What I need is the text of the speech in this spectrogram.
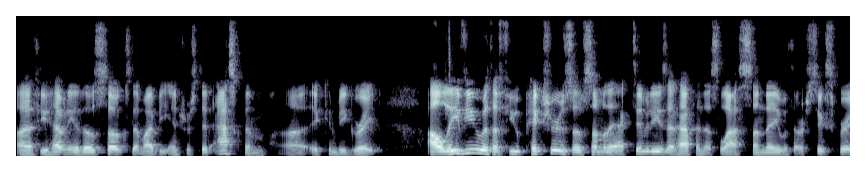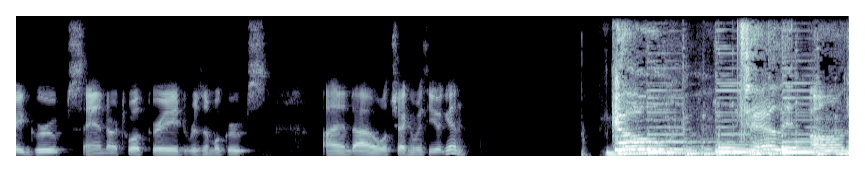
uh, if you have any of those folks that might be interested, ask them. Uh, it can be great. I'll leave you with a few pictures of some of the activities that happened this last Sunday with our sixth grade groups and our 12th grade resemble groups, and I will check in with you again. Go tell it on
